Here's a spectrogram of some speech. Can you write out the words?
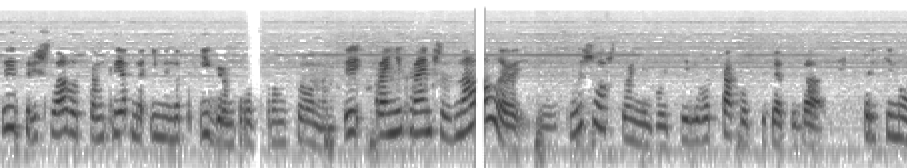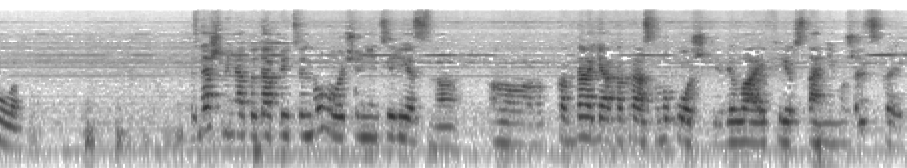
ты пришла вот конкретно именно к играм трансформационным? Ты про них раньше знала, слышала что-нибудь? Или вот как вот тебя туда притянуло? знаешь, меня туда притянуло очень интересно. А, когда я как раз в Лукошке вела эфир с Таней Мужицкой,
